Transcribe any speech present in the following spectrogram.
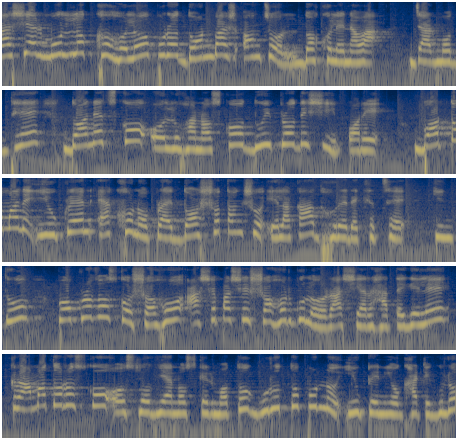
রাশিয়ার মূল লক্ষ্য হল পুরো দনবাস অঞ্চল দখলে নেওয়া। যার মধ্যে দনেৎস্কো ও লুহানস্কো দুই প্রদেশই পড়ে। বর্তমানে ইউক্রেন এখনও প্রায় দশ শতাংশ এলাকা ধরে রেখেছে। কিন্তু পোক্রোভস্ক সহ আশেপাশের শহরগুলো রাশিয়ার হাতে গেলে ক্রামাতরস্ক ও স্লোভিয়ানস্কের মতো গুরুত্বপূর্ণ ইউক্রেনীয় ঘাঁটিগুলো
